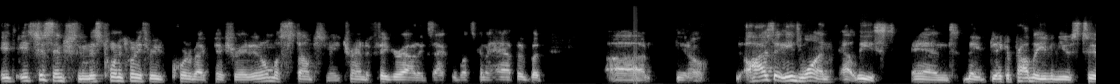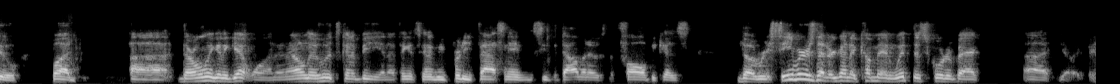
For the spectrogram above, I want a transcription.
it, it's just interesting. This 2023 quarterback picture, it, it, almost stumps me trying to figure out exactly what's going to happen. But uh, you know, Ohio State needs one at least, and they they could probably even use two, but uh, they're only going to get one, and I don't know who it's going to be. And I think it's going to be pretty fascinating to see the dominoes that fall because the receivers that are going to come in with this quarterback, uh, you know,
